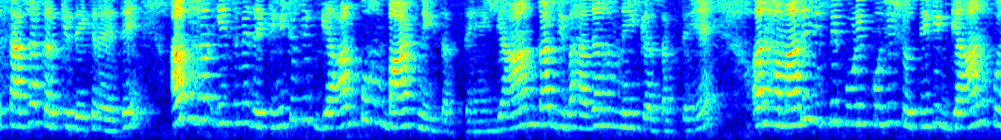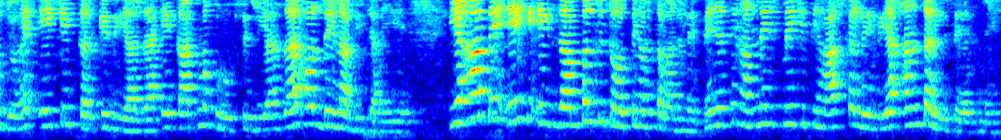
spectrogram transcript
साझा करके देख रहे थे, अब हम इसमें देखेंगे क्योंकि ज्ञान को हम बांट नहीं सकते हैं। ज्ञान का विभाजन हम नहीं कर सकते हैं। और हमारी जितनी पूरी कोशिश होती है कि ज्ञान को जो है एक एक करके दिया जाए, एकात्मक रूप से दिया जाए और देना भी चाहिए। यहाँ पे एक एग्ज़ाम्पल के तौर पे हम समझ लेते हैं। जैसे हमने इसमें एक इतिहास का ले लिया, अंतर विषय में।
